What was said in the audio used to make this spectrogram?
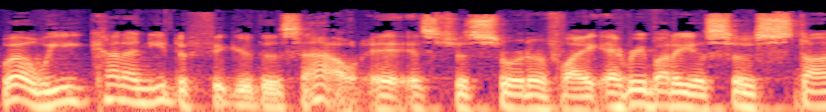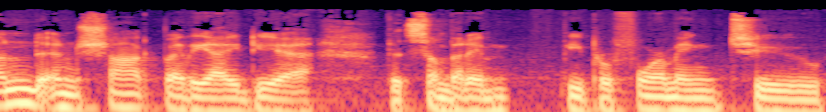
well, we kind of need to figure this out. It's just sort of like everybody is so stunned and shocked by the idea that somebody be performing to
